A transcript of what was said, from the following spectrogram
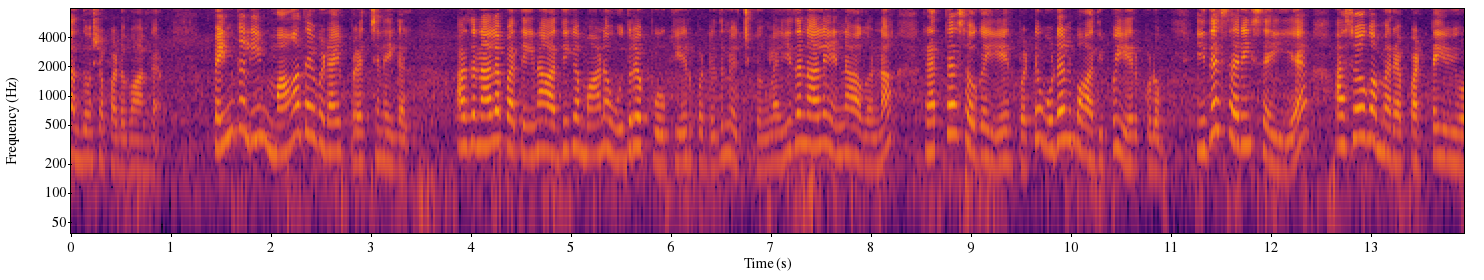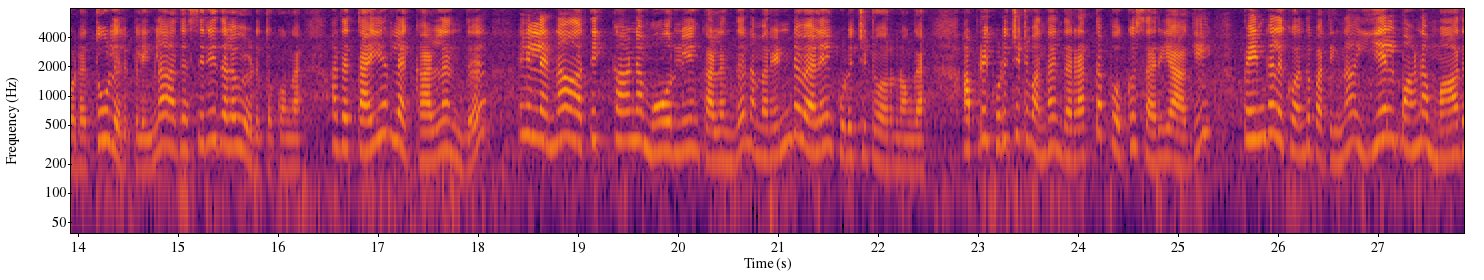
சந்தோஷப்படுவாங்க. பெண்களின் மாதவிடாய் பிரச்சனைகள் அதனால் பார்த்தீங்கன்னா அதிகமான உதிரப்போக்கு ஏற்பட்டதுன்னு வச்சுக்கோங்களேன். இதனால் என்ன ஆகும்னா இரத்த சொகை ஏற்பட்டு உடல் பாதிப்பு ஏற்படும். இதை சரி செய்ய அசோக மர பட்டையோட தூள் இருக்கு இல்லைங்களா? அதை சிறிதளவு எடுத்துக்கோங்க. அதை தயிரில் கலந்து இல்லைன்னா திக்கான மோர்லேயும் கலந்து நம்ம ரெண்டு வேலையும் குடிச்சிட்டு வரணுங்க. அப்படி குடிச்சிட்டு வந்தால் இந்த ரத்தப்போக்கு சரியாகி பெண்களுக்கு வந்து பார்த்திங்கன்னா இயல்பான மாத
